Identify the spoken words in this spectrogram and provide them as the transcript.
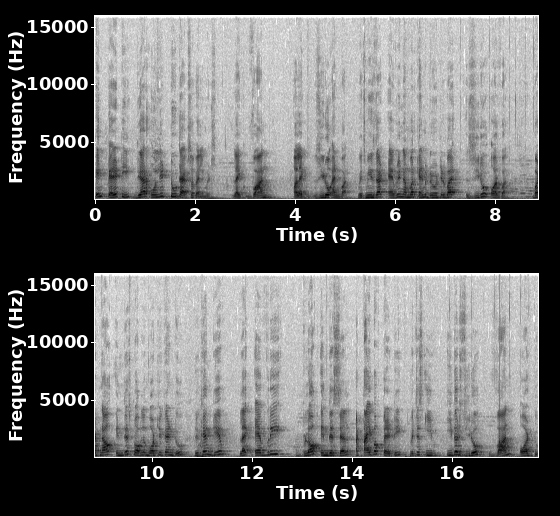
In parity there are only two types of elements like 1 or like 0 and 1 which means that every number can be denoted by 0 or 1 but now in this problem what you can do you can give like every block in this cell a type of parity which is e either 0 1 or 2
